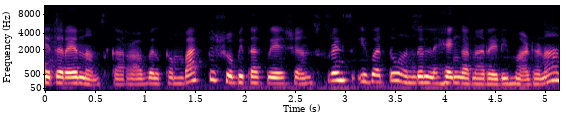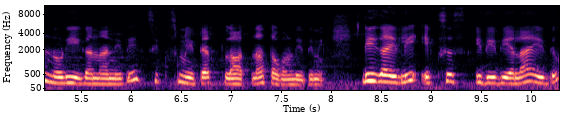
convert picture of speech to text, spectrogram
ಸ್ನೇಹಿತರೆ, ನಮಸ್ಕಾರ. Welcome back to Shobhita creations friends ಇವತ್ತು ಒಂದು ಲೆಹೆಂಗಾನ ರೆಡಿ ಮಾಡೋಣ. ನೋಡಿ, ಈಗ ನಾನಿಲ್ಲಿ ಸಿಕ್ಸ್ ಮೀಟರ್ ಕ್ಲಾತ್ನ ತೊಗೊಂಡಿದ್ದೀನಿ. ಈಗ ಇಲ್ಲಿ ಎಕ್ಸಸ್ ಇದಿದೆಯಲ್ಲ, ಇದು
